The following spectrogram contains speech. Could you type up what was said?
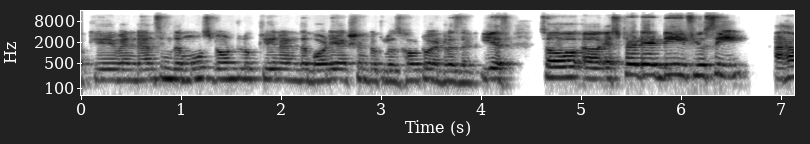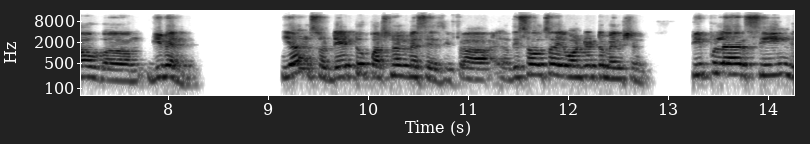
Okay, when dancing, the moves don't look clean and the body action to close. How to address that? Yes. So uh, yesterday D, if you see, I have um, given. Yeah. So day two personal message. If uh, this also I wanted to mention, people are seeing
